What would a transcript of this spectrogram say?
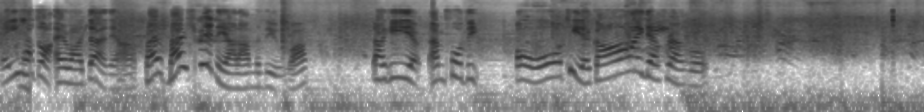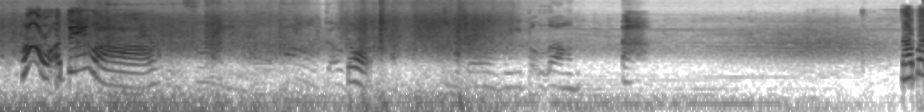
ဘိတ်ဟောက်တော့ error တက်နေရဘိုက်ဘိုက်စပစ်နေရလားမသိဘူးကွာတာကီး M40 အိုးထိတယ်ကောင်းလိုက်တဲ့ friend ကို Throw a turret. ဟောအတင်းကွာ Go Go. back to where we belong. နောက်ပွဲ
